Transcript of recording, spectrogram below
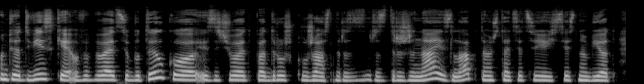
Он пьет виски, выпивает всю бутылку, из-за чего эта подружка ужасно раздражена и зла, потому что отец ее, естественно, убьет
